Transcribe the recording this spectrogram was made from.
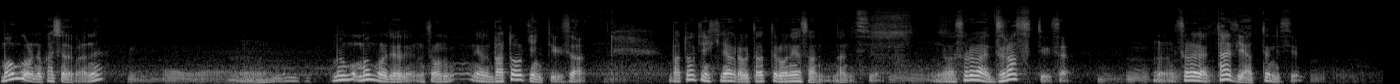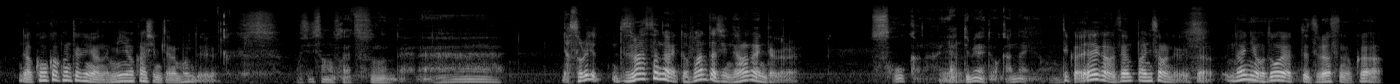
モンゴルの歌手だからね、うん。モンゴモンゴルでそのいや馬頭琴っていうさ馬頭琴弾きながら歌ってるお姉さんなんですよそれがずらすっていうさ、うん、それ絶えずやってるんですよ。だから広角の時にはあの民謡歌手みたいなもんで。いおじさんはそうやってするんだよね。やそれずらさないとファンタジーにならないんだから。そうかな。やってみないと分かんないよ、ていうか映画は全般にそうなんだけどさ何をどうやってずらすのか、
